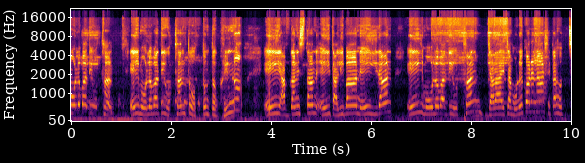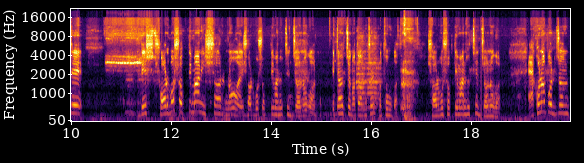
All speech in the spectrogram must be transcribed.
মৌলবাদী উত্থান, এই মৌলবাদী উত্থান তো অত্যন্ত ঘৃণ্য। এই আফগানিস্তান, এই তালিবান, এই ইরান এই মৌলবাদী উত্থান, যারা এটা মনে করে না, সেটা হচ্ছে দেশ সর্বশক্তিমান ঈশ্বর নয়, সর্বশক্তিমান হচ্ছে জনগণ। এটা হচ্ছে গণতন্ত্রের প্রথম কথা। সর্বশক্তিমান হচ্ছে জনগণ। এখনও পর্যন্ত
